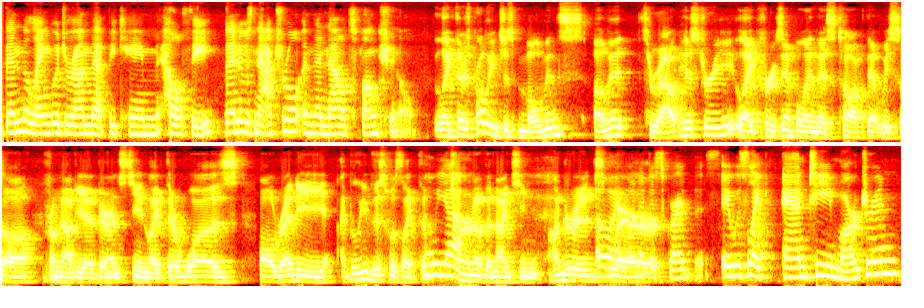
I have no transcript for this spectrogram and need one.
then the language around that became healthy. Then it was natural, and then now it's functional. like there's probably just moments of it throughout history. Like for example, in this talk that we saw from Nadia Berenstein, like there was already, I believe this was like the Oh, yeah. turn of the 1900s, Oh, I want to describe this. It was like anti-margarine,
